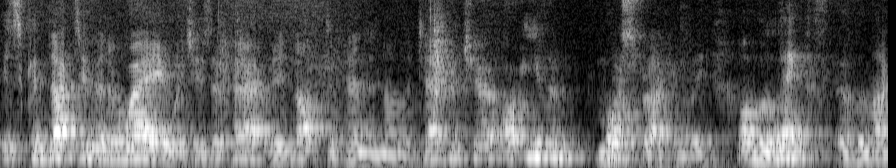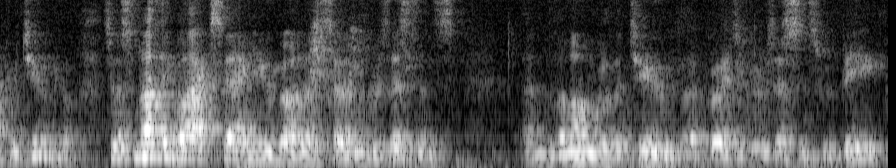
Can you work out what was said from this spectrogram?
It's conductive in a way which is apparently not dependent on the temperature, or even more strikingly, on the length of the microtubule. So it's nothing like saying you've got a certain resistance, and the longer the tube, the greater the resistance would be,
